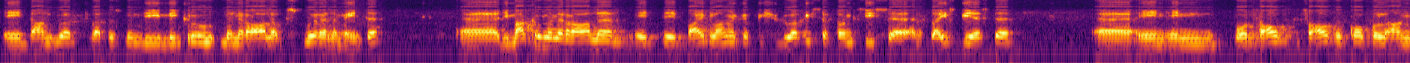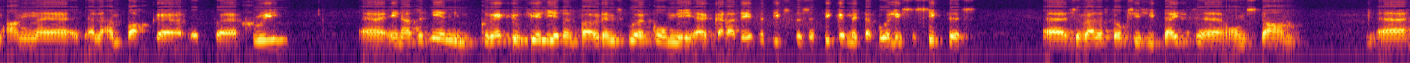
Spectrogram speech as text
en dan ook wat ons noem die mikrominerale of spoorelemente. Uh die makrominerale het, het baie belangrike fisiologiese funksies uh, in vleisbeeste uh en en word veral veral gekoppel aan aan uh, hulle impak uh, op uh, groei. Uh en as dit nie in korrekte hoeveelhede en verhoudings voorkom nie, uh, kan dit definitief spesifieke metaboliese siektes uh sowel as toksisiteit uh, ontstaan. Uh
